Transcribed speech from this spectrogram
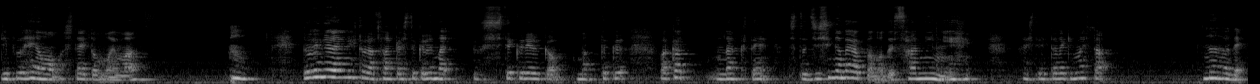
リプ編をしたいと思います。どれぐらいの人が参加してくれなしてくれるか全く分かんなくてちょっと自信がなかったので3人に させていただきました。なので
